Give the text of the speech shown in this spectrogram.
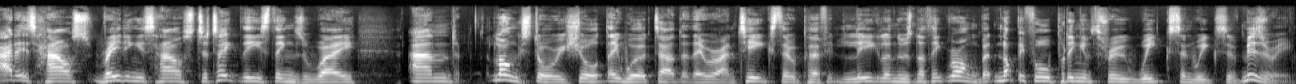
at his house, raiding his house to take these things away. And long story short, they worked out that they were antiques, they were perfectly legal, and there was nothing wrong, but not before putting him through weeks and weeks of misery.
